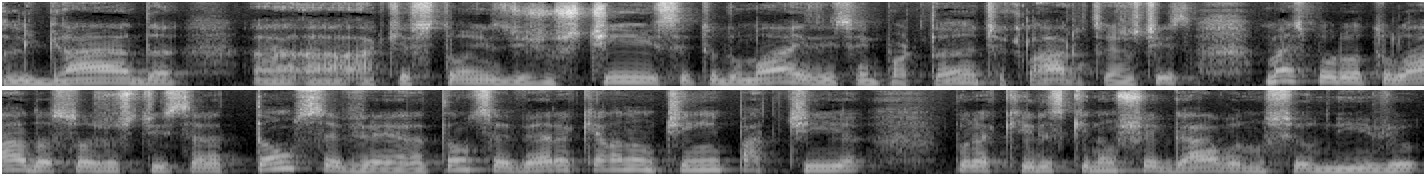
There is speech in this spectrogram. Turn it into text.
ligada a, a, a, questões de justiça e tudo mais, isso é importante, é claro, ter justiça, mas por outro lado, a sua justiça era tão severa, tão severa que ela não tinha empatia por aqueles que não chegavam no seu nível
